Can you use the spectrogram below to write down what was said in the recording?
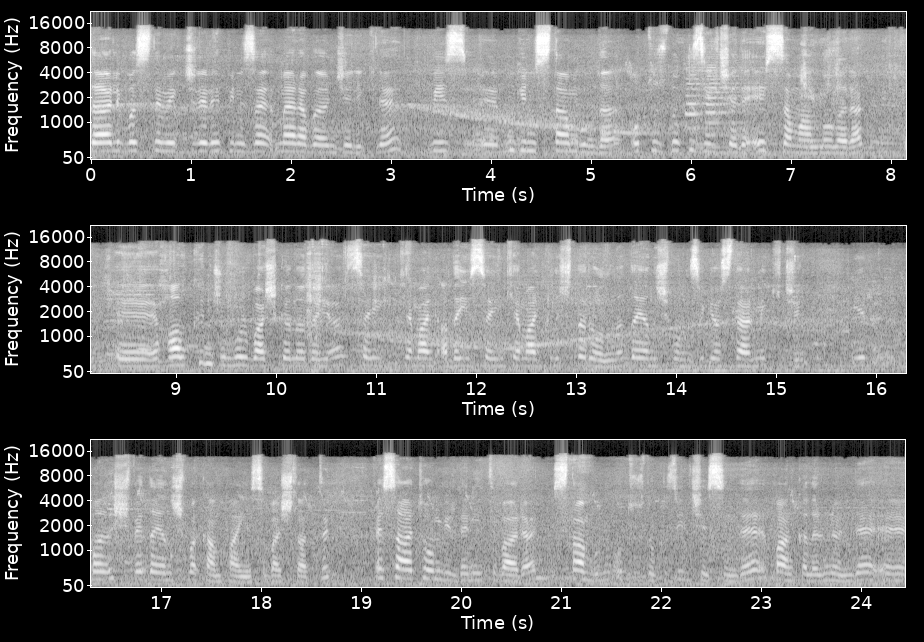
Değerli basın emekçileri hepinize merhaba öncelikle. Biz e, bugün İstanbul'da 39 ilçede eş zamanlı olarak e, halkın Cumhurbaşkanı adayı Sayın Kemal adayı Sayın Kemal Kılıçdaroğlu'na dayanışmamızı göstermek için bir bağış ve dayanışma kampanyası başlattık. Ve saat 11'den itibaren İstanbul'un 39 ilçesinde bankaların önünde e,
